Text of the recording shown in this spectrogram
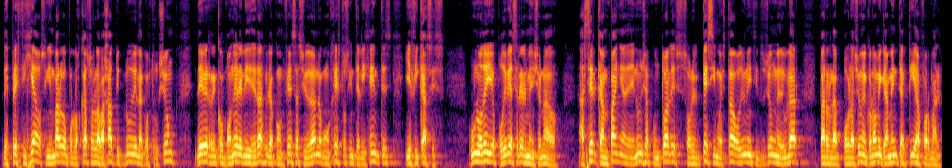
Desprestigiado, sin embargo, por los casos Lavajato y Club de la Construcción, debe recomponer el liderazgo y la confianza ciudadana con gestos inteligentes y eficaces. Uno de ellos podría ser el mencionado, hacer campaña de denuncias puntuales sobre el pésimo estado de una institución medular para la población económicamente activa formal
